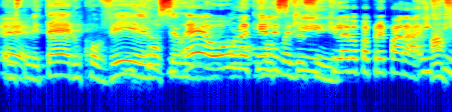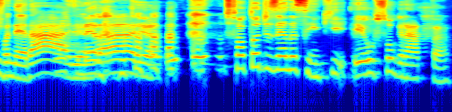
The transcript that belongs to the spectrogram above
É, um cemitério, um coveiro. Um, é, ou naqueles que, assim. que leva para preparar. Enfim, uma funerária. Uma funerária. eu só estou dizendo assim que eu sou grata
